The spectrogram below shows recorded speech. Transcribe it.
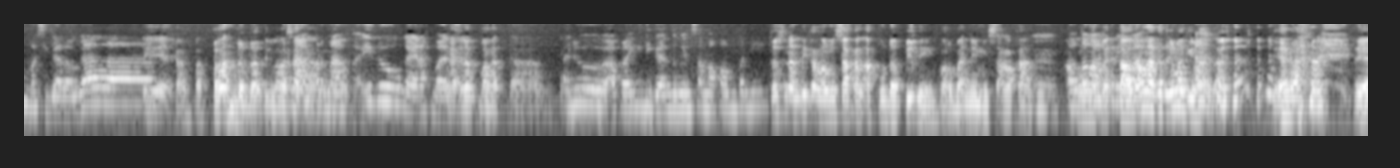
masih galau-galau. Iya kan? Pernah udah berarti Pernah merasakan. pernah itu nggak enak banget Gak sih. enak banget kan. Aduh, apalagi digantungin sama company. Terus nanti kalau misalkan aku udah pilih korban nih misalkan, Hmm. aku nggak nggak tahu-tahu nggak keterima gimana? ya kan? Ya Iya.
